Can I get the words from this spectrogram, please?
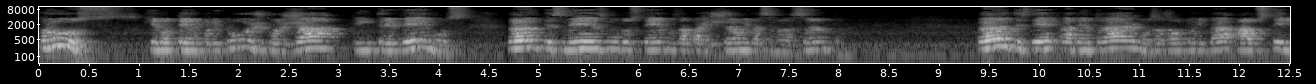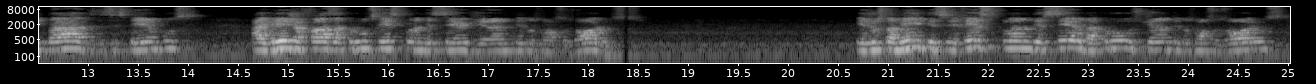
Cruz que no tempo litúrgico já entrevemos antes mesmo dos tempos da paixão e da Semana Santa. Antes de adentrarmos as austeridades desses tempos, a igreja faz a cruz resplandecer diante dos nossos olhos. E justamente esse resplandecer da cruz diante dos nossos olhos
